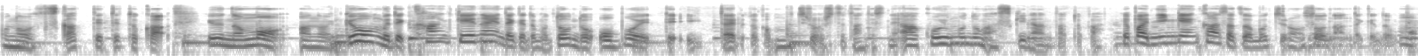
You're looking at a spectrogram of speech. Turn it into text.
ものを使っててとかいうのもあの業務で関係ないんだけどもどんどん覚えていったりとかもちろんしてたんですね。あこういうものが好きなんだとか。やっぱり人間観察はもちろんそうなんだけども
